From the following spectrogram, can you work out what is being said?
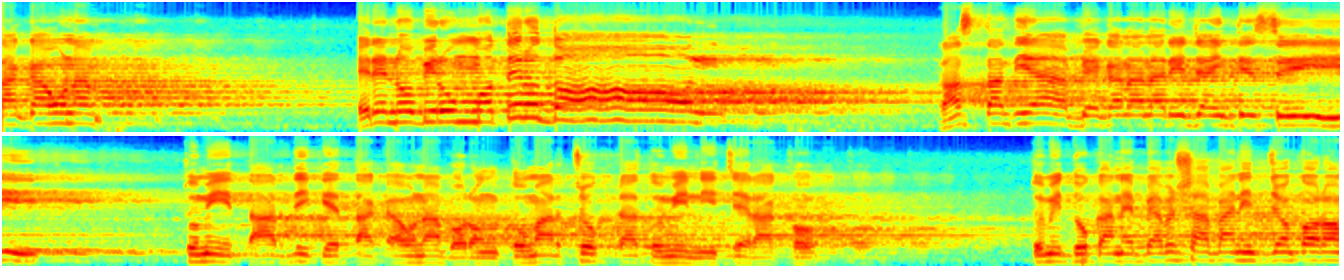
তাকাও না। এরে নবীর উম্মতের দল, রাস্তা দিয়া বেগানা নারী যাইতেছে। তুমি তার দিকে তাকাও না, বরং তোমার চোখটা তুমি নিচে রাখো। তুমি দোকানে ব্যবসা বাণিজ্য করো।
